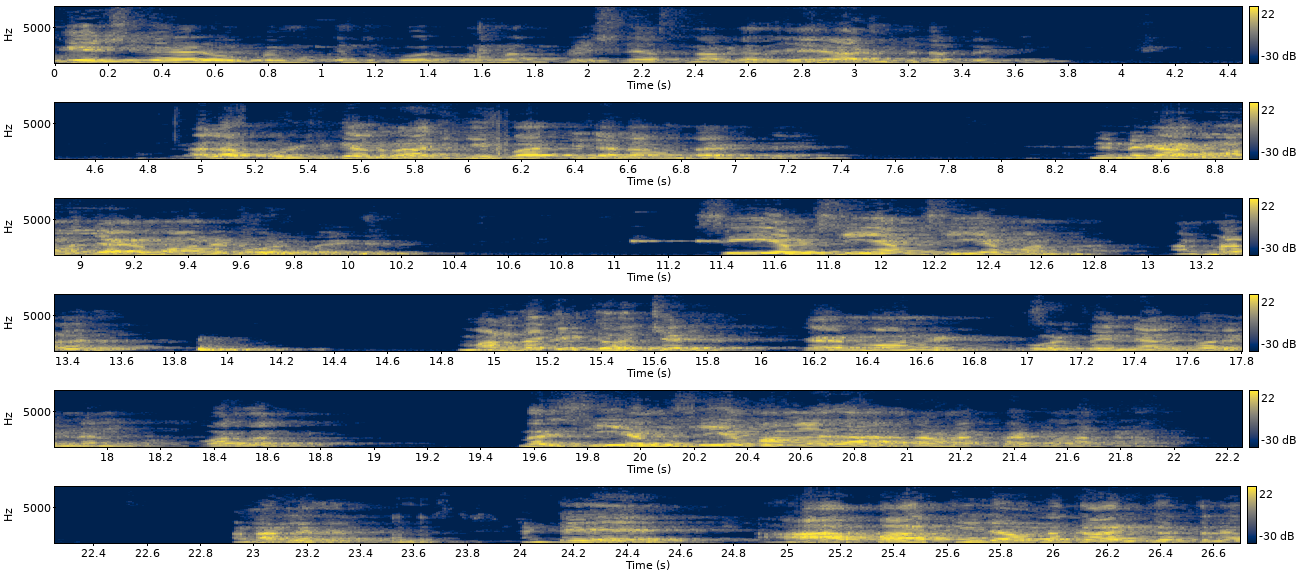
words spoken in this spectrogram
లోకేష్ గారు ఉప ముఖ్యమంత్రి కోరుకున్నాను ప్రశ్న వేస్తున్నారు కదా? ఏ అడిగితే తప్పేంటి అలా పొలిటికల్ రాజకీయ పార్టీలు ఎలా ఉంటాయంటే నిన్న కాక మొన్న జగన్మోహన్ రెడ్డి ఓడిపోయాడు. సీఎం సీఎం సీఎం అన్నారు. అంటున్నారు లేదా మన దగ్గరికి వచ్చాడు జగన్మోహన్ రెడ్డి. ఓడిపోయిన నెలకో రెండు నెలకో వరదలు మరి సీఎం సీఎం అనలేదా? రమణకపేటలో అక్కడ. అన్నారు లేదా అన్నారు సార్. అంటే ఆ పార్టీలో ఉన్న కార్యకర్తల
